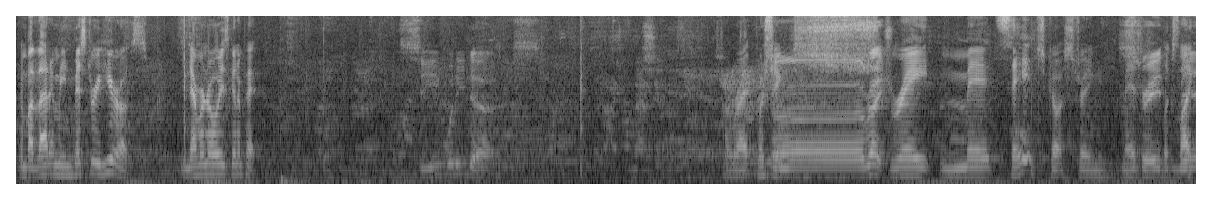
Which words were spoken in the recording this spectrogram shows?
and by that I mean mystery heroes. You never know what he's going to pick. see what he does. All right, pushing Uh, right. straight mid. Sage goes straight mid. Straight looks like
